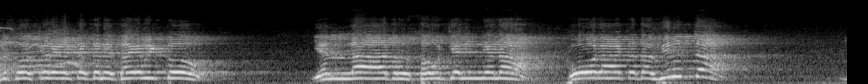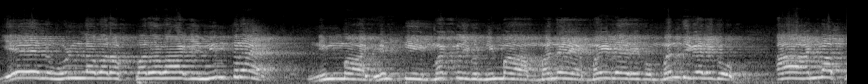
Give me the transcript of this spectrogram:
ಅದಕ್ಕೋಸ್ಕರ ಹೇಳ್ತಾ ಇದ್ದೇನೆ ದಯವಿಟ್ಟು ಎಲ್ಲಾದರೂ ಸೌಜನ್ಯನ ಹೋರಾಟದ ವಿರುದ್ಧ ಏನು ಉಳ್ಳವರ ಪರವಾಗಿ ನಿಂತರೆ ನಿಮ್ಮ ಹೆಂಡತಿ ಮಕ್ಕಳಿಗೂ, ನಿಮ್ಮ ಮನೆ ಮಹಿಳೆಯರಿಗೂ, ಮಂದಿಗಳಿಗೂ, ಆ ಅಣ್ಣಪ್ಪ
